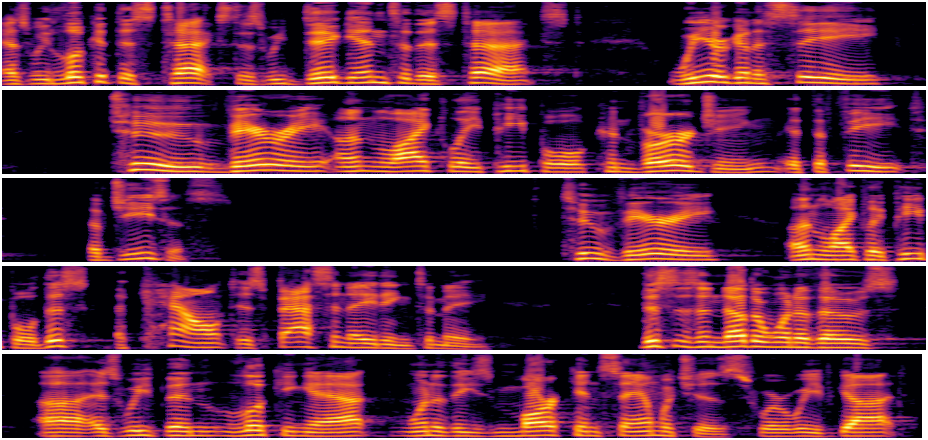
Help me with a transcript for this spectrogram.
as we look at this text, as we dig into this text, we are going to see two very unlikely people converging at the feet of Jesus. Two very unlikely people. This account is fascinating to me. This is another one of those, uh, as we've been looking at, one of these Markan sandwiches where we've got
